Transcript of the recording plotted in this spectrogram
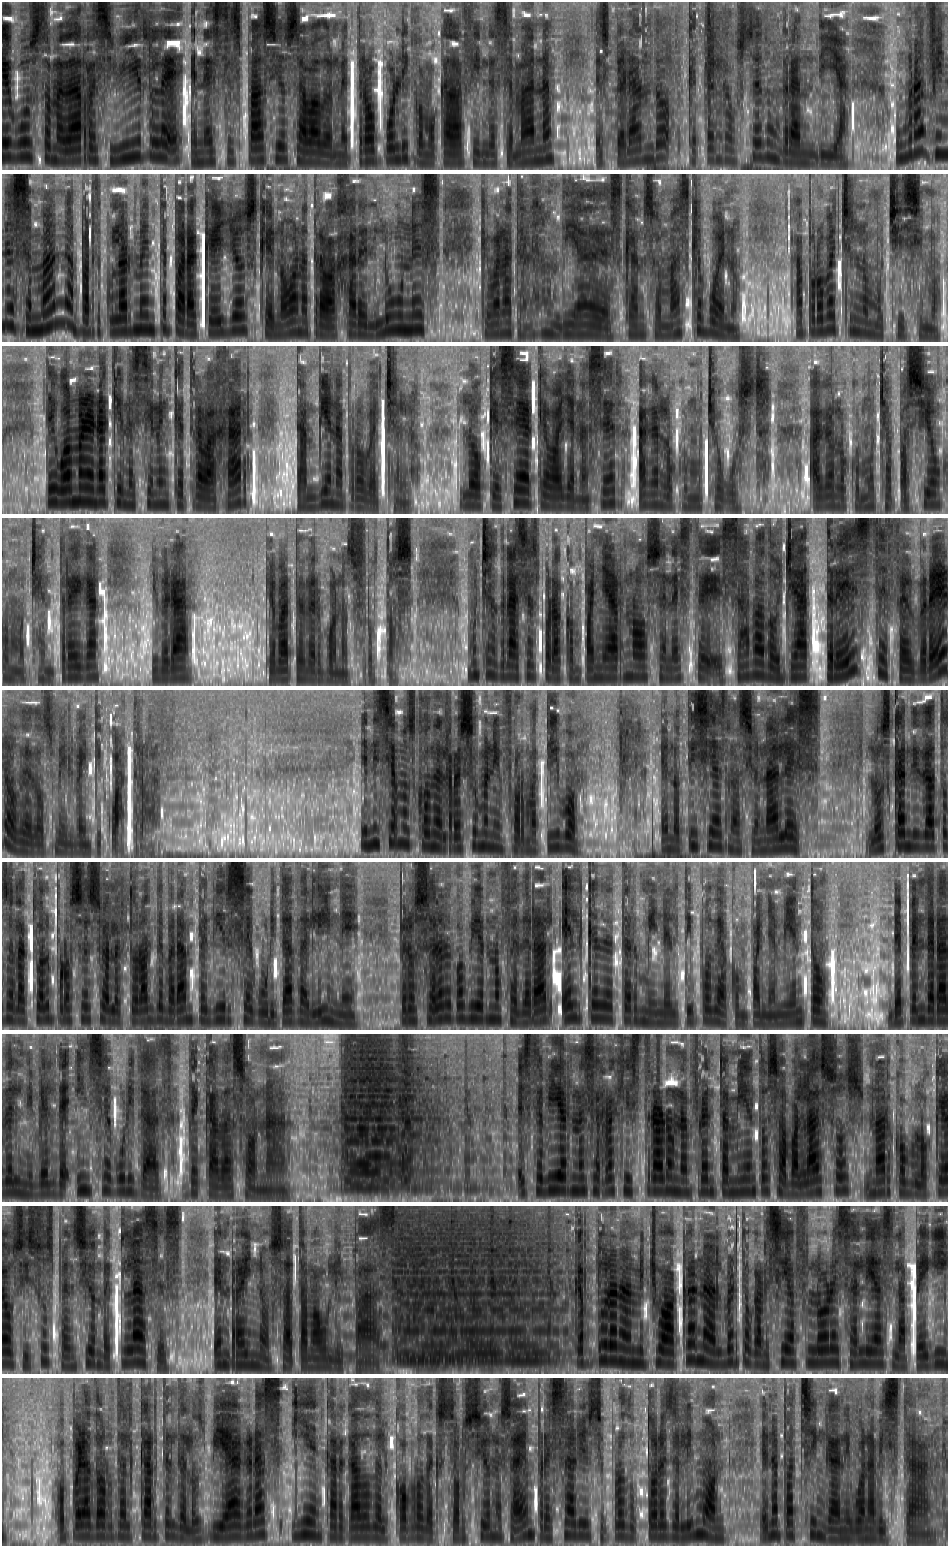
Qué gusto me da recibirle en este espacio sábado en Metrópoli, como cada fin de semana, esperando que tenga usted un gran día. Un gran fin de semana, particularmente para aquellos que no van a trabajar el lunes, que van a tener un día de descanso más que bueno. Aprovechenlo muchísimo. De igual manera, quienes tienen que trabajar, también aprovechenlo. Lo que sea que vayan a hacer, háganlo con mucho gusto. Háganlo con mucha pasión, con mucha entrega y verá que va a tener buenos frutos. Muchas gracias por acompañarnos en este sábado ya 3 de febrero de 2024. Iniciamos con el resumen informativo. En noticias nacionales, los candidatos del actual proceso electoral deberán pedir seguridad al INE, pero será el gobierno federal el que determine el tipo de acompañamiento. Dependerá del nivel de inseguridad de cada zona. Este viernes se registraron enfrentamientos a balazos, narcobloqueos y suspensión de clases en Reynosa, Tamaulipas. Capturan en Michoacán a Alberto García Flores alias La Pegui, operador del cártel de los Viagras y encargado del cobro de extorsiones a empresarios y productores de limón en Apatzingán y Buenavista.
